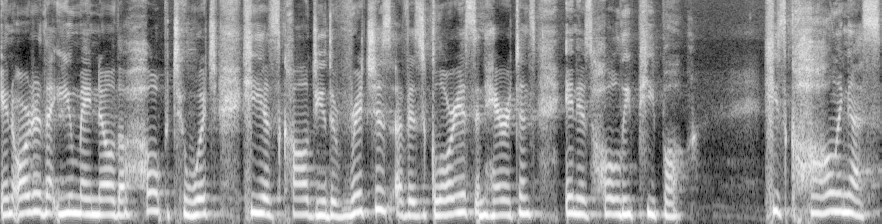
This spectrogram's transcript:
in order that you may know the hope to which he has called you, the riches of his glorious inheritance in his holy people. He's calling us.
